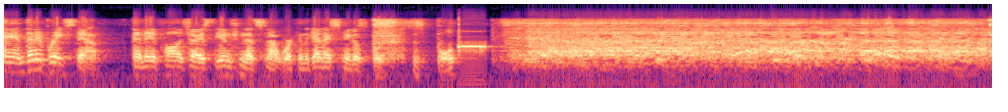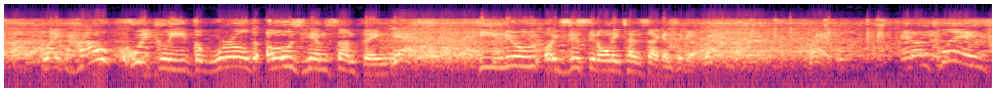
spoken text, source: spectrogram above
And then it breaks down. And they apologize, the internet's not working. The guy next to me goes, this is bull like the world owes him something yes. he knew existed only 10 seconds ago. Right. Right. And on planes,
